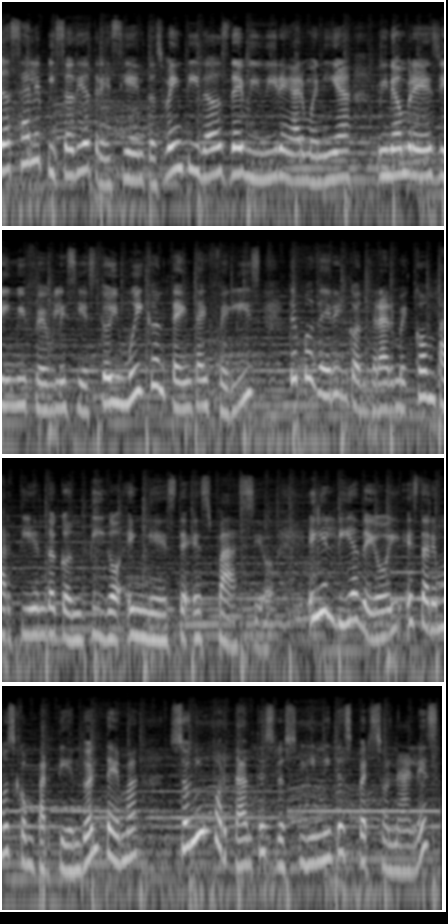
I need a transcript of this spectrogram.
Bienvenidos al episodio 322 de Vivir en Armonía. Mi nombre es Jamie Febles y estoy muy contenta y feliz de poder encontrarme compartiendo contigo en este espacio. En el día de hoy estaremos compartiendo el tema ¿Son importantes los límites personales?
